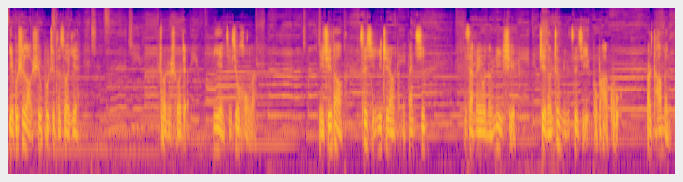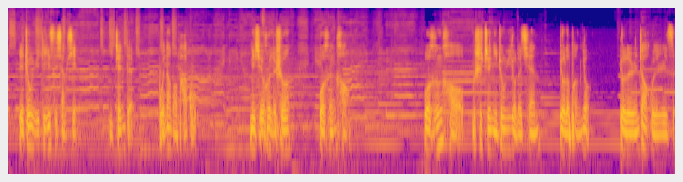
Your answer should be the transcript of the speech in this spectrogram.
也不是老师布置的作业。”说着说着，你眼睛就红了。你知道自己一直让他们担心，你在没有能力时，只能证明自己不怕苦，而他们也终于第一次相信。你真的不那么怕苦，你学会了说“我很好”。我很好，不是指你终于有了钱，有了朋友，有了人照顾的日子，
